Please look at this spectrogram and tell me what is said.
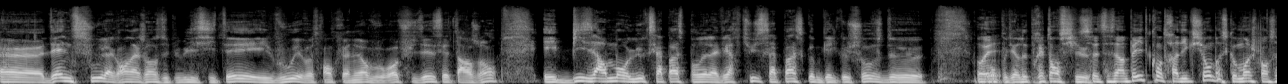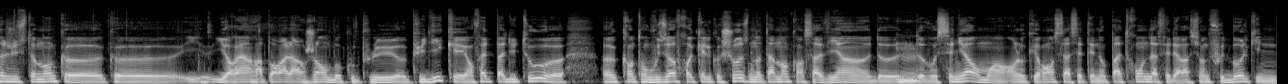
Euh, Densu, la grande agence de publicité, et vous et votre entraîneur vous refusez cet argent. Et bizarrement, au lieu que ça passe pour de la vertu, ça passe comme quelque chose de, on peut dire, de prétentieux. C'est un pays de contradiction parce que moi, je pensais justement que il y aurait un rapport à l'argent beaucoup plus euh, pudique et en fait pas du tout. Euh, euh, quand on vous offre quelque chose, notamment quand ça vient de, hmm. de vos seniors, moi en l'occurrence là, c'était nos patrons de la fédération de football qui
